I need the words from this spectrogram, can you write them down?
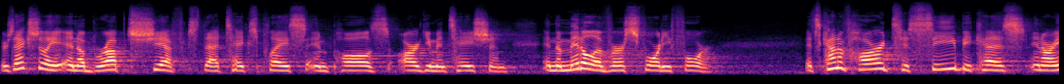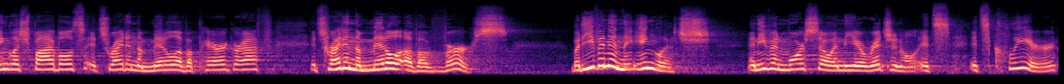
There's actually an abrupt shift that takes place in Paul's argumentation in the middle of verse 44. It's kind of hard to see because in our English Bibles, it's right in the middle of a paragraph, it's right in the middle of a verse. But even in the English, and even more so in the original, it's, it's clear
